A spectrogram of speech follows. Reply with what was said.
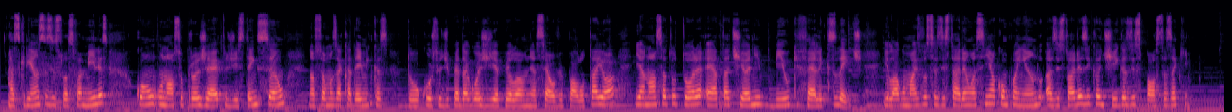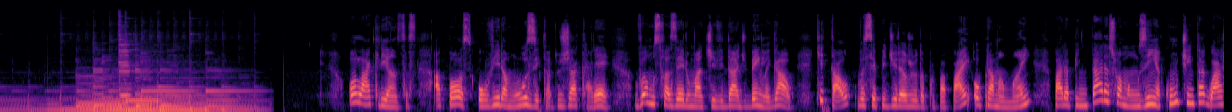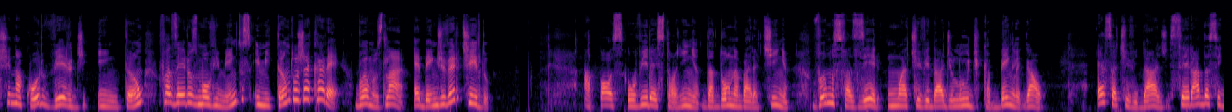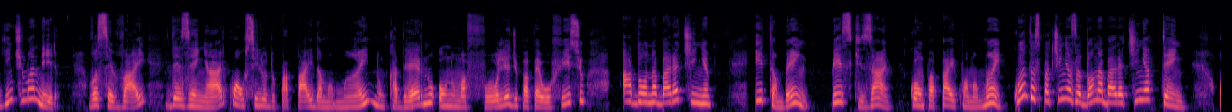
as crianças e suas famílias com o nosso projeto de extensão. Nós somos acadêmicas do curso de Pedagogia pela Unicelv Paulo Taió e a nossa tutora é a Tatiane Bilk Félix Leite. E logo mais vocês estarão assim acompanhando as histórias e cantigas expostas aqui. Olá, crianças! Após ouvir a música do jacaré, vamos fazer uma atividade bem legal? Que tal você pedir ajuda para o papai ou para a mamãe para pintar a sua mãozinha com tinta guache na cor verde e então fazer os movimentos imitando o jacaré? Vamos lá? É bem divertido! Após ouvir a historinha da Dona Baratinha, vamos fazer uma atividade lúdica bem legal? Essa atividade será da seguinte maneira: você vai desenhar com auxílio do papai e da mamãe, num caderno ou numa folha de papel ofício, a dona Baratinha. E também pesquisar com o papai e com a mamãe quantas patinhas a dona Baratinha tem.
